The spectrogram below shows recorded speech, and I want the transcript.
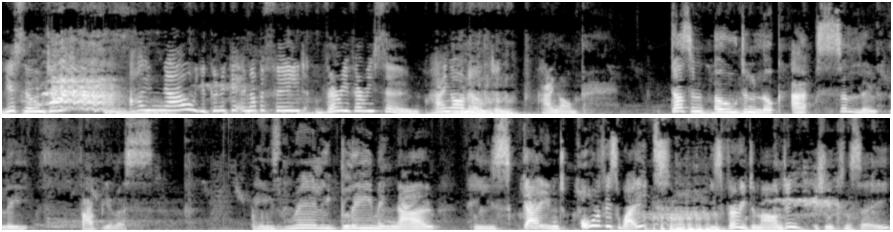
Yes, Odin? I know, you're going to get another feed very, very soon. Hang on, Odin. Hang on. Doesn't Odin look absolutely fabulous? He's really gleaming now. He's gained all of his weight. He's very demanding, as you can see,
